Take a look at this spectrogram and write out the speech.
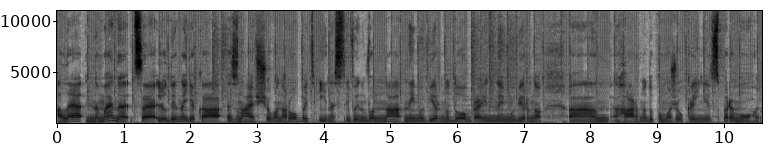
але на мене це людина, яка знає, що вона робить, і вона неймовірно добра і неймовірно гарно допоможе Україні з перемогою.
